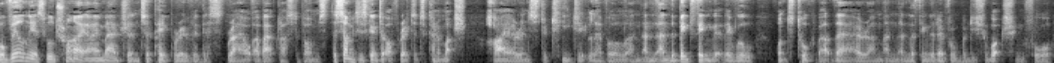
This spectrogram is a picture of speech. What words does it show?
Well, Vilnius will try, I imagine, to paper over this row about cluster bombs. The summit is going to operate at a kind of much higher and strategic level. And, and, and the big thing that they will want to talk about there, um, and, and the thing that everybody should be watching for,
